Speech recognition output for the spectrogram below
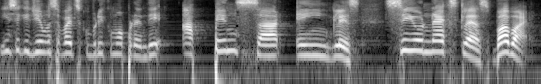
Em seguidinho você vai descobrir como aprender a pensar em inglês. See you next class. Bye bye.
